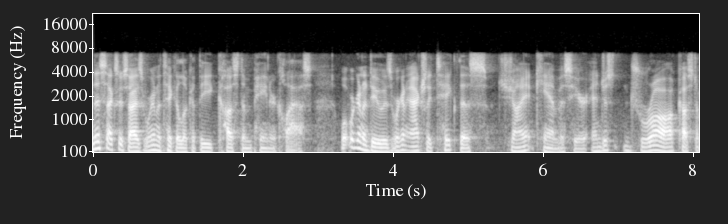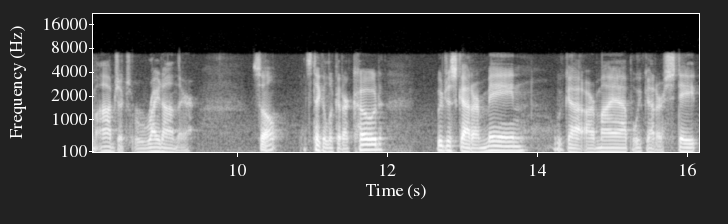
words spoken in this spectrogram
this exercise, we're going to take a look at the custom painter class. What we're going to do is we're going to actually take this giant canvas here and just draw custom objects right on there. So let's take a look at our code. We've just got our main, we've got our my app, we've got our state.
